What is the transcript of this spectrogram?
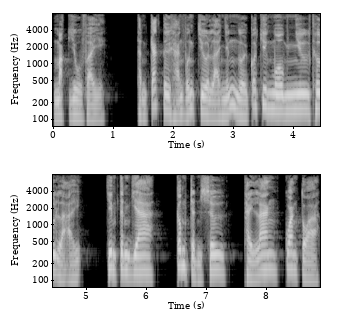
Mặc dù vậy, thành các tư hãng vẫn chưa lại những người có chuyên môn như thư lại, chim tinh gia, công trình sư, thầy lang, quan tòa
